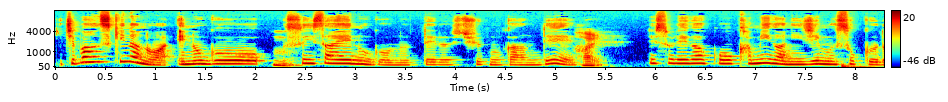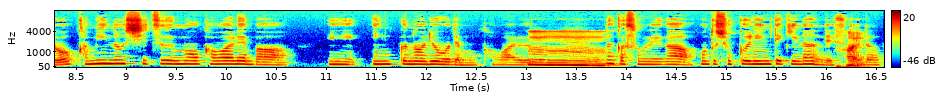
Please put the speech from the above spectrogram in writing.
一番好きなのは絵の具を、うん水彩絵の具を塗ってる瞬間で、はい。で、それがこう、紙が滲む速度、紙の質も変われば、イインクの量でも変わる。うん。なんかそれが本当職人的なんですけど、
